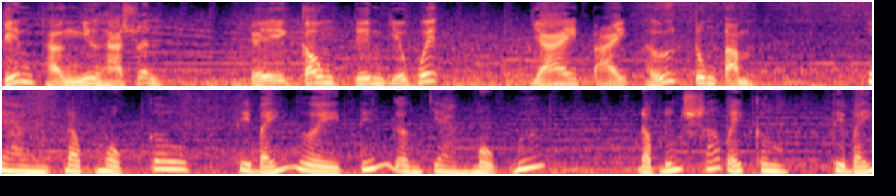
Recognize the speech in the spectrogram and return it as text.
Kiếm thần như hà sinh Kỳ công kim diệu quyết Giai tại thử trung tâm. Chàng đọc một câu Thì bảy người tiến gần chàng một bước. Đọc đến sáu bảy câu Thì bảy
